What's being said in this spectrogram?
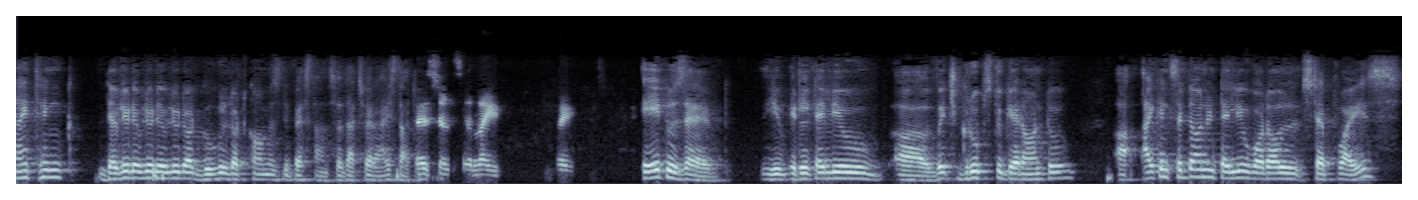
I think www.google.com is the best answer. That's where I started. Yes, yes, right. Right. A to Z. You, it'll tell you uh, which groups to get onto. Uh, I can sit down and tell you what all stepwise,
